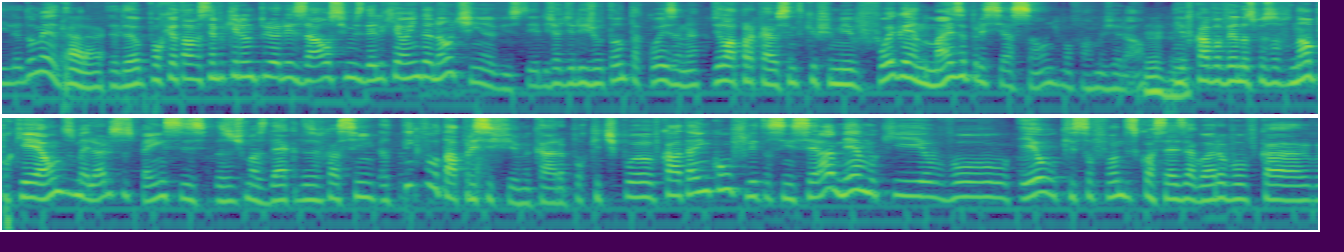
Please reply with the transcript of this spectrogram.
Ilha do Medo. Caraca. Entendeu? Porque eu tava sempre querendo priorizar os filmes dele que eu ainda não tinha visto. E ele já dirigiu tanta coisa, né? De lá pra cá, eu sinto que o filme foi ganhando mais apreciação, de uma forma geral. E eu ficava vendo as pessoas não, porque é um dos melhores suspenses das últimas décadas. Eu ficava assim, eu tenho que voltar pra esse filme, cara. Porque, tipo, eu ficava até em conflito, assim. Será mesmo que eu vou. Eu, que sou fã do Scorsese agora, eu vou ficar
